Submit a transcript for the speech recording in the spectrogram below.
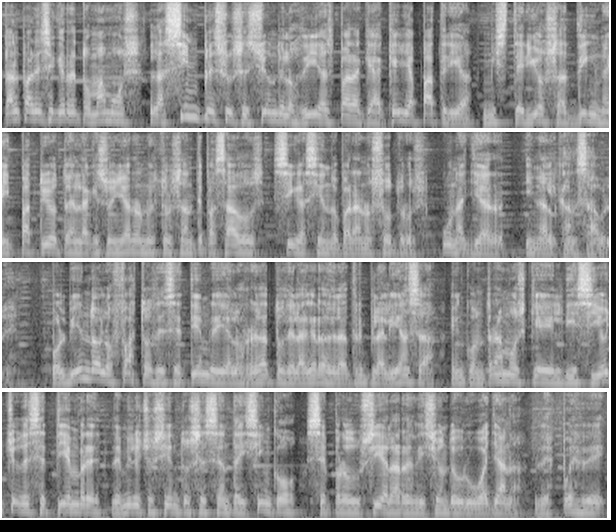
Tal parece que retomamos la simple sucesión de los días para que aquella patria misteriosa, digna y patriota en la que soñaron nuestros antepasados siga siendo para nosotros un ayer inalcanzable. Volviendo a los fastos de septiembre y a los relatos de la guerra de la Triple Alianza, encontramos que el 18 de septiembre de 1865 se producía la rendición de Uruguayana. Después de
